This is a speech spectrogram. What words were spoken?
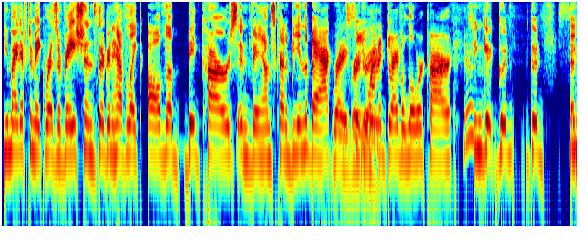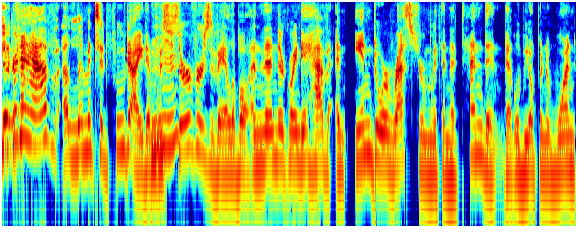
You might have to make reservations. They're going to have like all the big cars and vans kind of be in the back. Right, So right, you want to drive a lower car so you can get good, good And seating. they're in the going to front. have a limited food item Mm-hmm. with servers available. And then they're going to have an indoor restroom with an attendant that will be open to one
